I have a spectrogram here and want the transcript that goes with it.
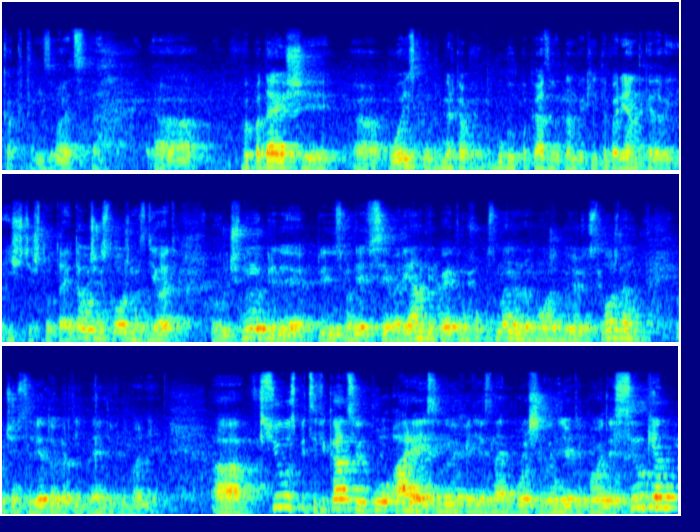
как это называется-то? Э, выпадающий э, поиск, например, как Google показывает нам какие-то варианты, когда вы ищете что-то. Это очень сложно сделать вручную, предусмотреть все варианты, поэтому фокус-менеджмент может быть очень сложным. Очень советую обратить на это внимание. А, всю спецификацию по ARIA, если вы хотите знать больше, вы найдете по этой ссылке.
